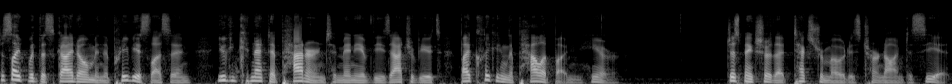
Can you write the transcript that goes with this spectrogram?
Just like with the sky dome in the previous lesson, you can connect a pattern to many of these attributes by clicking the palette button here. Just make sure that texture mode is turned on to see it.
